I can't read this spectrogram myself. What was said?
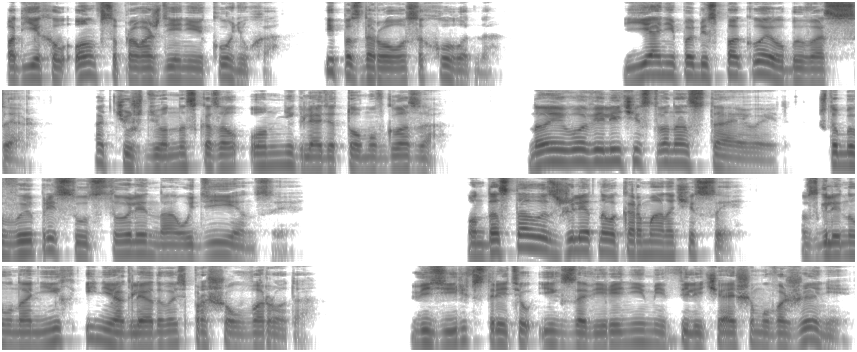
Подъехал он в сопровождении конюха и поздоровался холодно. «Я не побеспокоил бы вас, сэр», – отчужденно сказал он, не глядя Тому в глаза но его величество настаивает, чтобы вы присутствовали на аудиенции. Он достал из жилетного кармана часы, взглянул на них и, не оглядываясь, прошел в ворота. Визирь встретил их заверениями в величайшем уважении,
